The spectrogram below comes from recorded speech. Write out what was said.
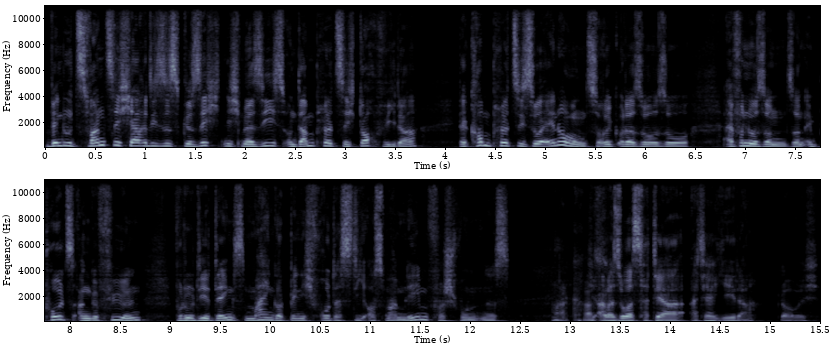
wenn du 20 Jahre dieses Gesicht nicht mehr siehst und dann plötzlich doch wieder, da kommen plötzlich so Erinnerungen zurück oder so, so einfach nur so ein, so ein Impuls an Gefühlen, wo du dir denkst, mein Gott, bin ich froh, dass die aus meinem Leben verschwunden ist. Na, krass. Aber sowas hat ja, hat ja jeder, glaube ich.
